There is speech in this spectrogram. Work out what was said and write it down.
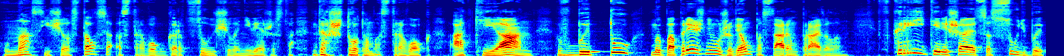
У нас еще остался островок горцующего невежества. Да что там островок? Океан! В быту мы по-прежнему живем по старым правилам. В крике решаются судьбы,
